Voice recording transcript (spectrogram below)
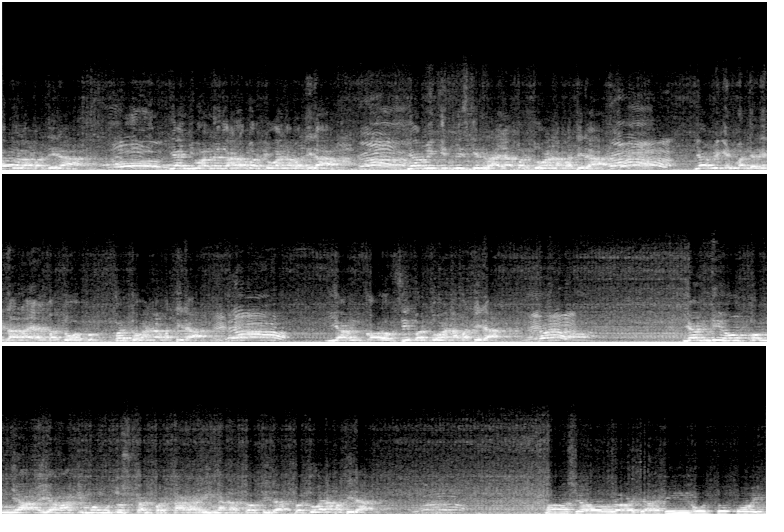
Betul apa tidak? Yang jual negara bertuhan apa tidak? Yang bikin miskin rakyat bertuhan apa tidak? Yang bikin menderita rakyat bertuhan, bertuhan apa tidak? Yang korupsi bertuhan apa tidak? Yang dihukumnya, yang hakim memutuskan perkara ringan atau tidak bertuhan apa tidak? Masya Allah, jadi untuk poin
